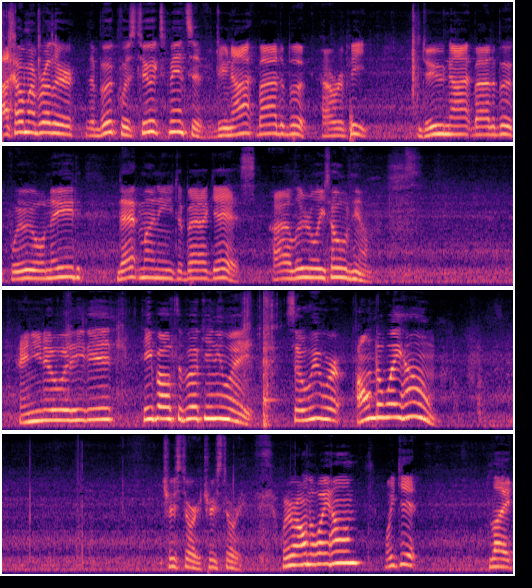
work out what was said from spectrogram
I told my brother the book was too expensive. Do not buy the book. I repeat, do not buy the book. We will need that money to buy gas. I literally told him. And you know what he did? He bought the book anyway. So we were on the way home. True story, true story. We were on the way home. We get like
